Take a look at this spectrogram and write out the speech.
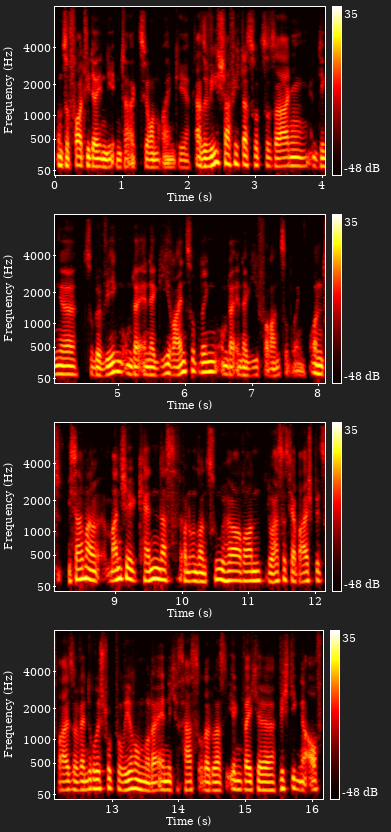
und sofort wieder in die Interaktion reingehe. Also wie schaffe ich das sozusagen, Dinge zu bewegen, um da Energie reinzubringen, um da Energie voranzubringen? Und ich sage mal, manche kennen das von unseren Zuhörern. Du hast es ja beispielsweise, wenn du Restrukturierungen oder ähnliches hast oder du hast irgendwelche wichtigen Aufgaben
